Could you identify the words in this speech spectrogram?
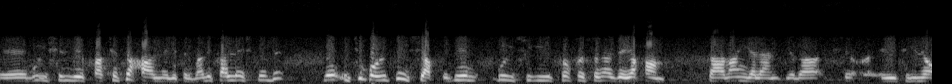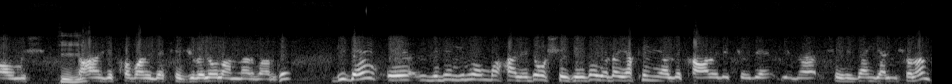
e, bu işin bir parçası haline getirdi, radikalleştirdi ve iki boyutlu iş yaptı. Bir bu işi iyi profesyonelce yapan dağdan gelen ya da işte eğitimini almış Hı hı. daha önce Kobani'de tecrübeli olanlar vardı. Bir de e, dediğim gibi o mahallede, o şehirde ya da yakın yerde kahvede, köyde ya da şehirden gelmiş olan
